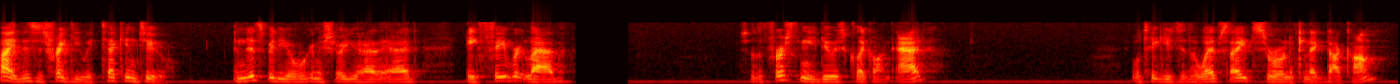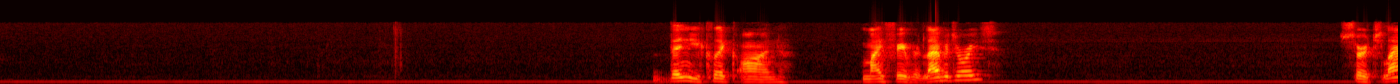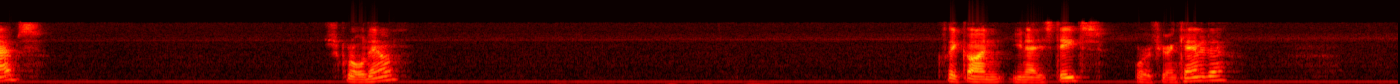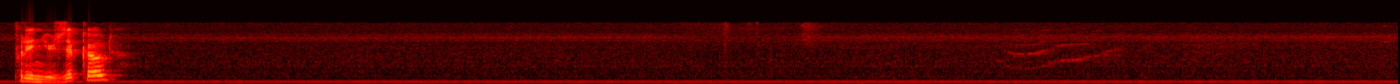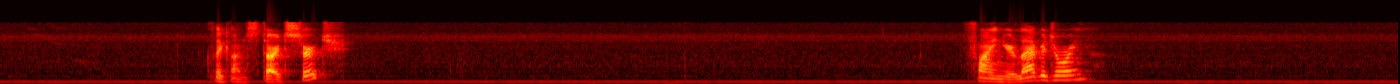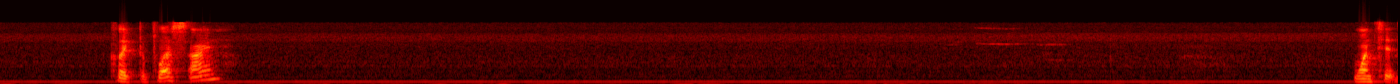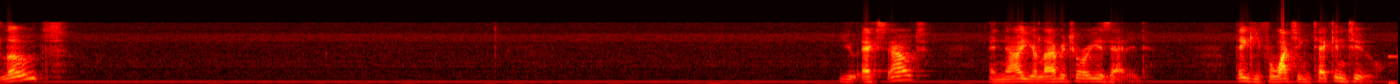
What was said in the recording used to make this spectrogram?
Hi, this is Frankie with Tech-In2. In this video, we're going to show you how to add a favorite lab. So the first thing you do is click on Add. It will take you to the website, sironaconnect.com. Then you click on My Favorite Laboratories. Search Labs. Scroll down. Click on United States, or if you're in Canada, put in your zip code. Click on Start Search. Find your laboratory. Click the plus sign. Once it loads, you X out, and now your laboratory is added. Thank you for watching Tech-In2.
